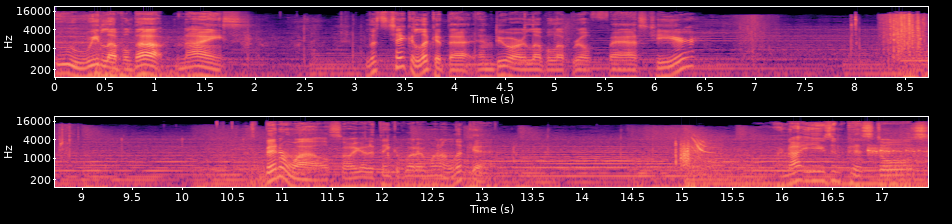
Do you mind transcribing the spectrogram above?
Ooh, we leveled up. Nice. Let's take a look at that and do our level up real fast here. It's been a while, so I gotta think of what I want to look at. We're not using pistols.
